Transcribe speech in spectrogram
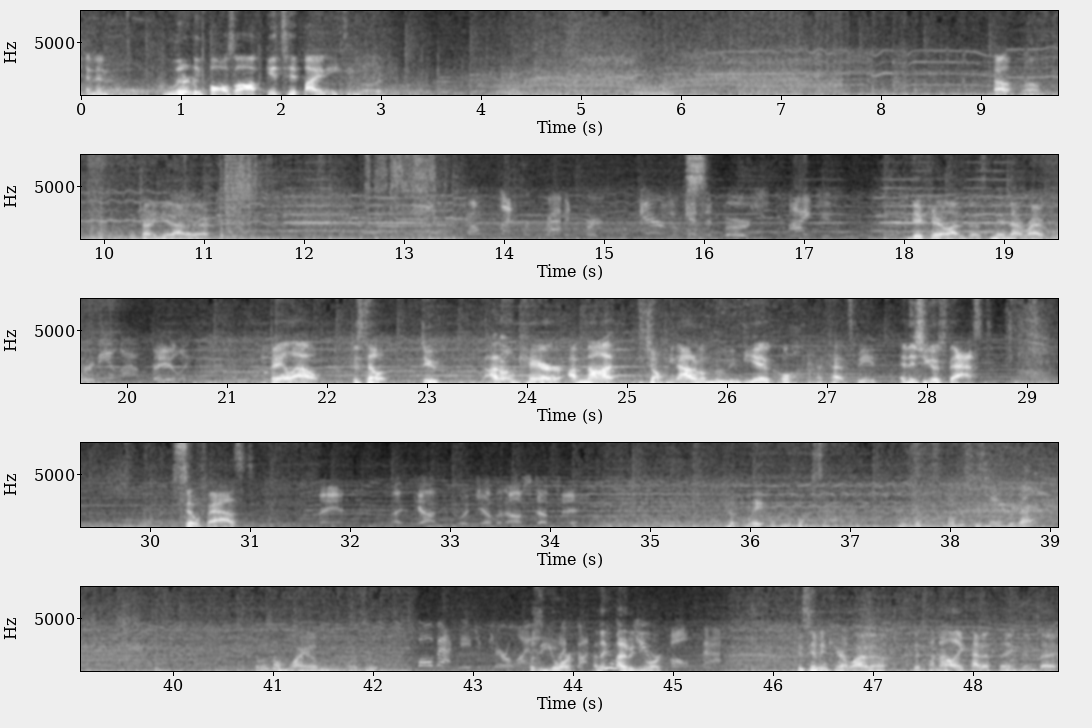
And then literally falls off, gets hit by an 18 Oh, well. They're trying to get out of there. Don't let her grab it first. Who cares who gets it first? I do. Yeah, Carolina does. Man, that rivalry. Bail out. Bailey. Bail out. Just tell, dude. I don't care. I'm not jumping out of a moving vehicle at that speed. And then she goes fast. So fast. Man, I got to quit jumping off stuff today. Wait, what was that? What, what was his name? Was that? That was on Wyoming, was it? Fall back, Agent Carolina. Was it York? I think it might have been York. Because him and Carolina, they kind of like had a thing, didn't they?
